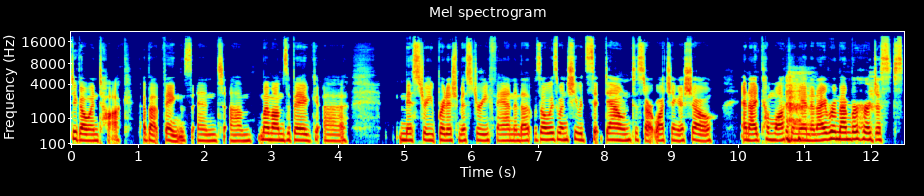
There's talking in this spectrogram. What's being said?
to go and talk about things. And um, my mom's a big, uh, mystery British mystery fan and that was always when she would sit down to start watching a show and I'd come walking in, and I remember her just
